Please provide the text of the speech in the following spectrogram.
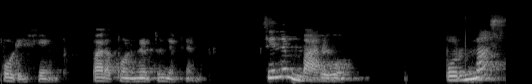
por ejemplo, para ponerte un ejemplo. Sin embargo, por más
